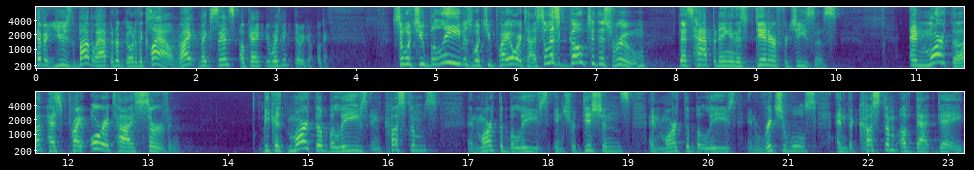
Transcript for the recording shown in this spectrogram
haven't used the Bible app, it'll go to the cloud, right? Makes sense? Okay, you're with me? There we go. Okay. So what you believe is what you prioritize. So let's go to this room that's happening in this dinner for Jesus. And Martha has prioritized serving because Martha believes in customs and Martha believes in traditions, and Martha believes in rituals. And the custom of that day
